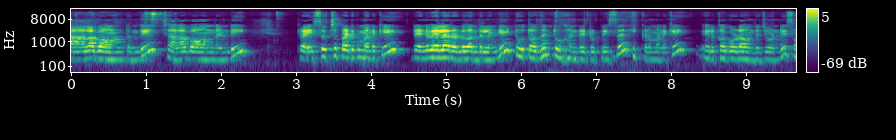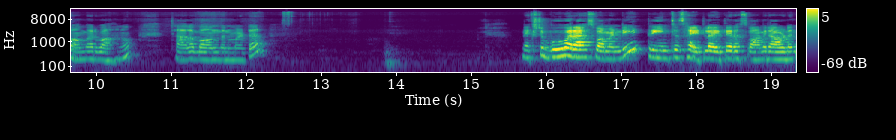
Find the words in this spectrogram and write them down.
చాలా బాగుంటుంది. చాలా బాగుందండి. ప్రైస్ వచ్చేపటికి మనకి రెండు వేల రెండు వందలు అండి two thousand two hundred rupees ఇక్కడ మనకి ఎలుక కూడా ఉంది చూడండి. స్వామివారి వాహనం. చాలా బాగుందనమాట నెక్స్ట్ భూవరాహ స్వామి అండి త్రీ ఇంచెస్ హైట్లో అయితే రా స్వామి రావడం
